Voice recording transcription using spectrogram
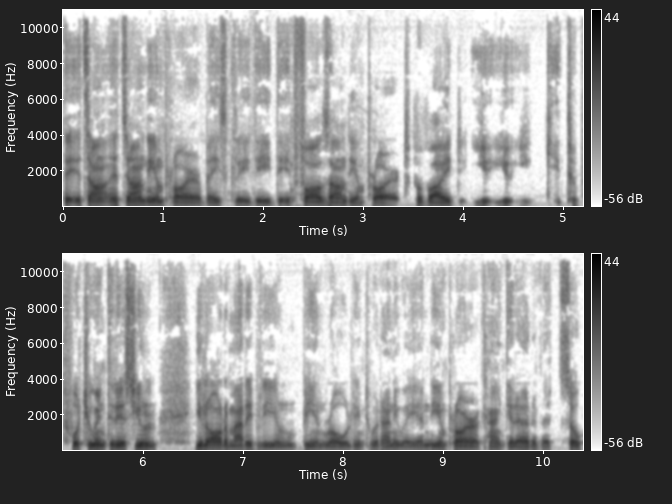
it's on it's on the employer basically. The, the, it falls on the employer to provide you, you, you, to put you into this. You'll you'll automatically be enrolled into it anyway, and the employer can't get out of it. So.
